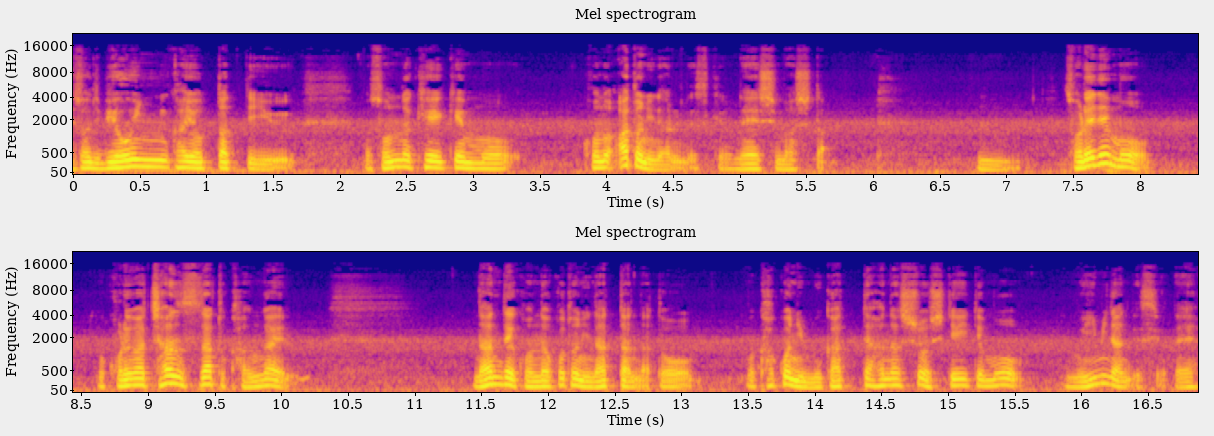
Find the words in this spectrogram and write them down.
それで病院に通ったっていう、そんな経験もこの後になるんですけどね、しました。うん。それでも、これはチャンスだと考える。なんでこんなことになったんだと、過去に向かって話をしていても無意味なんですよね。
